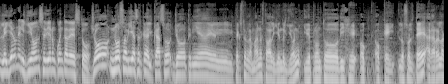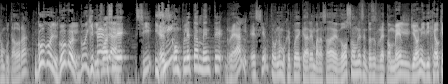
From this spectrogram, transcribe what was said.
leyeron el guion se dieron cuenta de esto? Yo no sabía acerca del caso, yo tenía el texto en la mano, estaba leyendo el guion y de pronto dije, "O- ok, lo solté, agarré la computadora. Google. Google. Wikipedia. Y fue así de, sí, ¿Y es sí? completamente real, es cierto, una mujer puede quedar embarazada de dos hombres, entonces retomé el guion y dije, ok,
